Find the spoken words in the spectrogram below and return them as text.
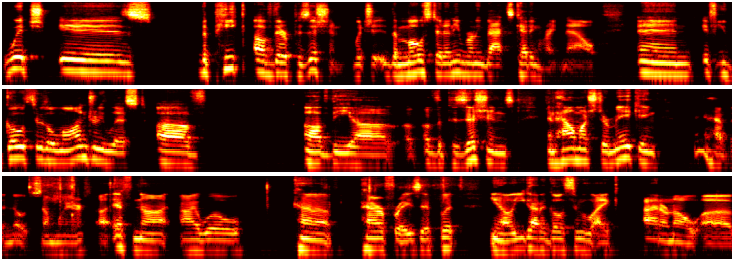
which is the peak of their position, which is the most that any running back's getting right now. And if you go through the laundry list of of the uh, of the positions and how much they're making. I think I have the notes somewhere. Uh, if not, I will kind of paraphrase it. But you know, you got to go through like I don't know. Uh,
